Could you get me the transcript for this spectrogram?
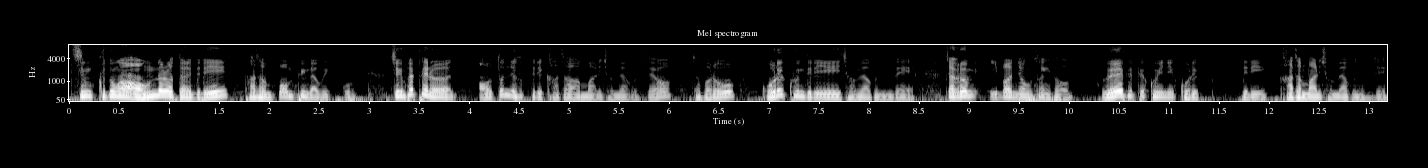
지금 그동안 억눌렀던 애들이 다시 한번 펌핑 나고 있고 지금 페페는 어떤 녀석들이 가장 많이 점유하고 있어요? 자 바로 고래코인들이 점유하고 있는데 자 그럼 이번 영상에서 왜 페페코인이 고래들이 가장 많이 점유하고 있는지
